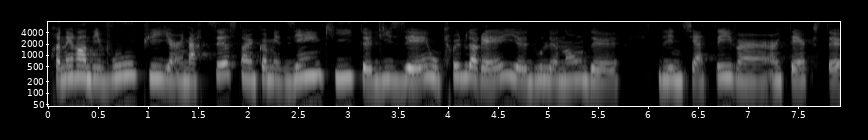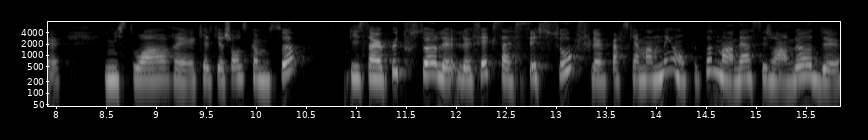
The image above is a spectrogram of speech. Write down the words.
prenez rendez-vous, puis il y a un artiste, un comédien qui te lisait au creux de l'oreille, d'où le nom de, l'initiative, un, texte, une histoire, quelque chose comme ça. Puis c'est un peu tout ça, le, fait que ça s'essouffle, parce qu'à un moment donné, on ne peut pas demander à ces gens-là de,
